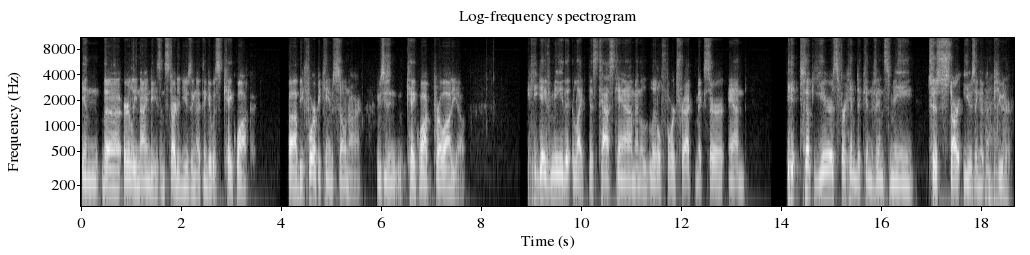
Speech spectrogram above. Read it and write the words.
in the early 90s and started using i think it was cakewalk uh, before it became sonar he was using cakewalk pro audio he gave me the, like this tascam and a little four track mixer and it took years for him to convince me to start using a computer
